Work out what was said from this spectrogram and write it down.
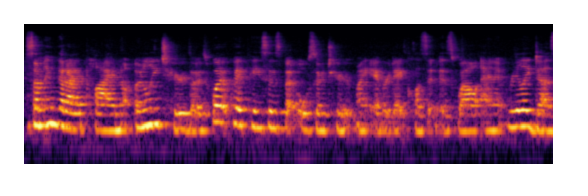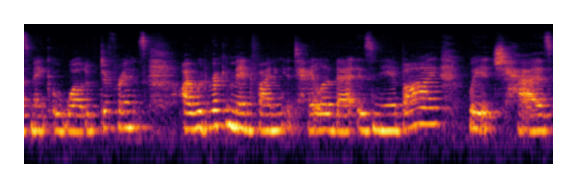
something that I apply not only to those workwear pieces but also to my everyday closet as well and it really does make a world of difference. I would recommend finding a tailor that is nearby which has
